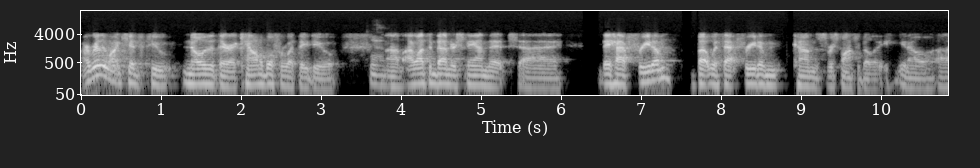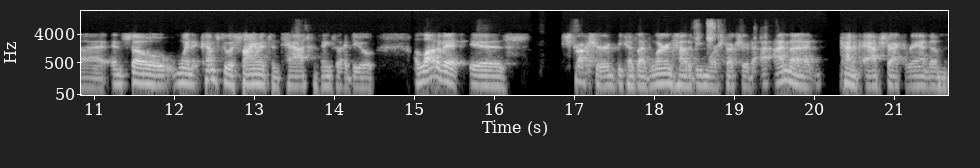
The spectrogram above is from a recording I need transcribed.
I really want kids to know that they're accountable for what they do. Yeah. Um, I want them to understand that uh, they have freedom, but with that freedom comes responsibility, you know. Uh, and so when it comes to assignments and tasks and things that I do, a lot of it is structured because I've learned how to be more structured. I, am a kind of abstract random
